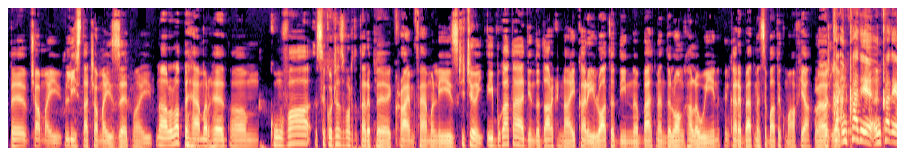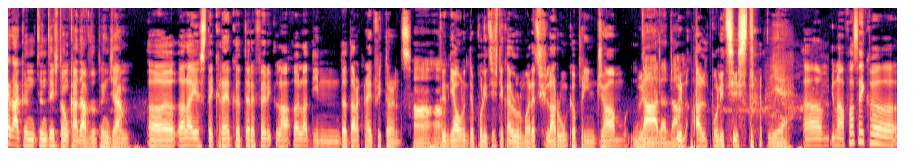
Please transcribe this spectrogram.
pe cea mai, lista cea mai Z, mai... Na, l-a luat pe Hammerhead, um, cumva se concentrează foarte tare pe crime families. Și ce îi? E bucata aia din The Dark Knight, care e luată din Batman The Long Halloween, în care Batman se bate cu mafia. Uh, ca, like... în, care, în care era când întâlnește un cadavru prin geam? Uh, ăla este, cred că te referi la ăla din The Dark Knight Returns. Aha. Când iau unul dintre polițiștii care îl urmăresc și-l aruncă prin geam da, în, da, da. în alt polițist. Yeah. Um, na, faza e că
